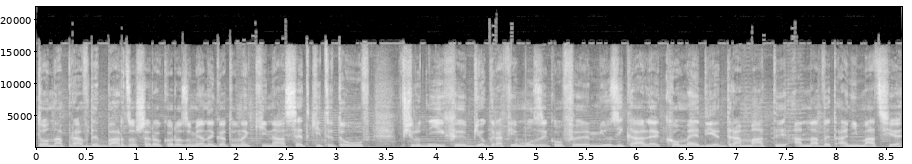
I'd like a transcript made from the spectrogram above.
To naprawdę bardzo szeroko rozumiany gatunek kina, setki tytułów, wśród nich biografie muzyków, musicale, komedie, dramaty, a nawet animacje.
